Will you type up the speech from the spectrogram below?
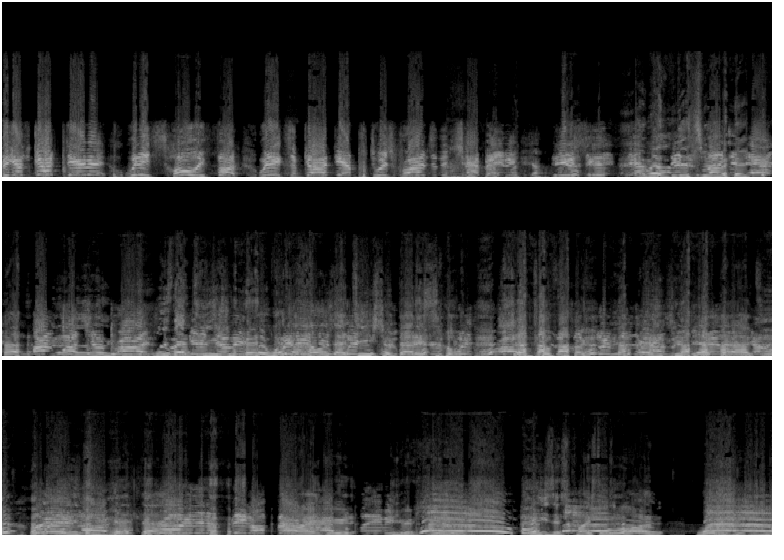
Because god damn it, we need holy fuck, we need some goddamn Twitch primes in the chat, oh baby. Do you see it? This is legendary. I'm watching primes. What's that Give it t-shirt? What the hell is that t-shirt? That is so. Twitch Shut the fuck. Twitch primes. Where did you get that? Where did you get that? Alright, dude. You're huge. Jesus Christ, those arms. What did you, you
